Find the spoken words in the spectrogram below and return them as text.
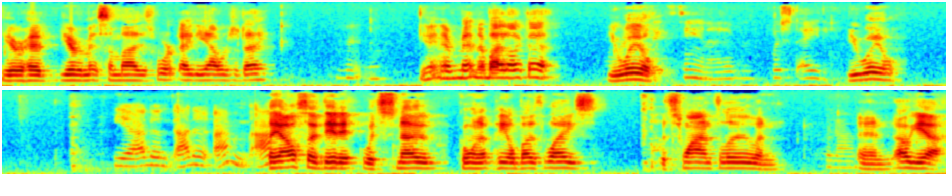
You ever had? You ever met somebody that's worked 80 hours a day? Mm-mm. You ain't never met nobody like that. You will. 16. I haven't pushed 80. You will. Yeah, I didn't. I didn't. I'm. I, They also did it with snow going uphill both ways, with swine flu and you and oh yeah.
